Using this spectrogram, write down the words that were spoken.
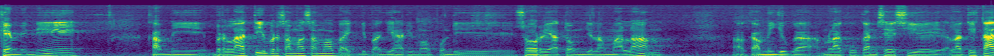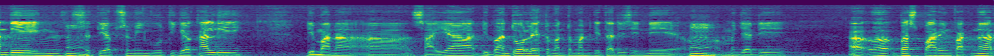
Camp ini kami berlatih bersama-sama baik di pagi hari maupun di sore atau menjelang malam. Uh, kami juga melakukan sesi latih tanding hmm. setiap seminggu tiga kali, di mana uh, saya dibantu oleh teman-teman kita di sini uh, hmm. menjadi uh, pas sparring partner.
